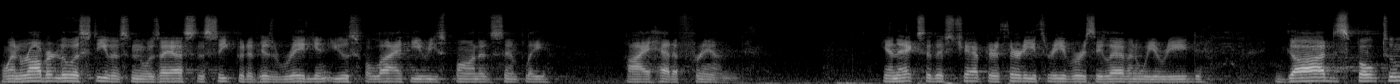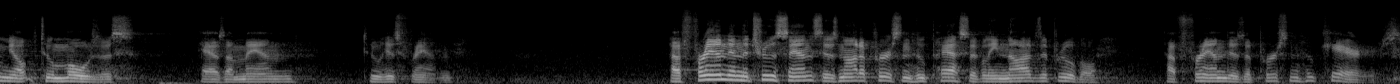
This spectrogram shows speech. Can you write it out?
When Robert Louis Stevenson was asked the secret of his radiant, useful life, he responded simply, I had a friend. In Exodus chapter 33, verse 11, we read, God spoke to, Mo- to Moses as a man to his friend. A friend, in the true sense, is not a person who passively nods approval. A friend is a person who cares.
